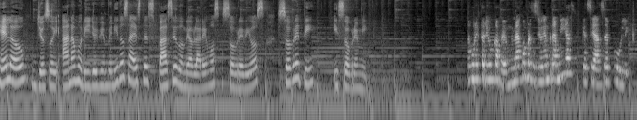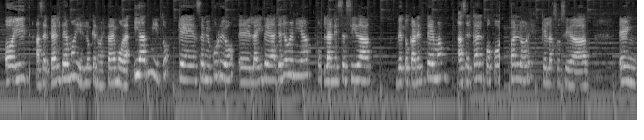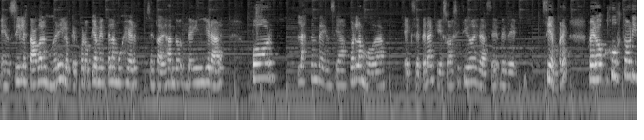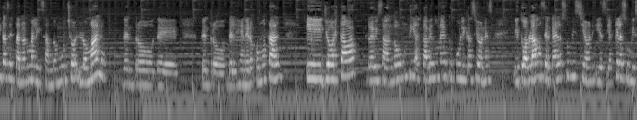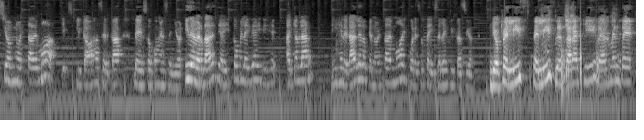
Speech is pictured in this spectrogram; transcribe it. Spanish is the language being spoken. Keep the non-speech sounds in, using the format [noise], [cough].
Hello, yo soy Ana Morillo y bienvenidos a este espacio donde hablaremos sobre Dios, sobre ti y sobre mí. Es una historia de un café, una conversación entre amigas que se hace pública. Hoy acerca del tema y es lo que no está de moda. Y admito que se me ocurrió eh, la idea, ya yo venía con la necesidad de tocar el tema acerca del poco valor que la sociedad en, sí le está dando a las mujeres y lo que propiamente la mujer se está dejando de integrar por las tendencias, por la moda, etcétera, que eso ha existido desde hace, desde siempre, pero justo ahorita se está normalizando mucho lo malo dentro, de, dentro del género como tal. Y yo estaba revisando un día, estaba viendo una de tus publicaciones y tú hablabas acerca de la sumisión y decías que la sumisión no está de moda y explicabas acerca de eso con el Señor. Y de verdad desde ahí tomé la idea y dije, hay que hablar en general de lo que no está de moda y por eso te hice la invitación. Yo feliz, feliz de estar aquí. Realmente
